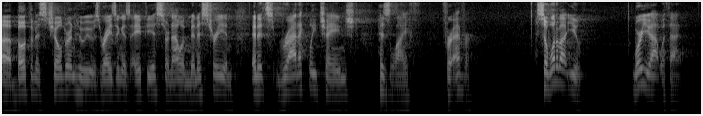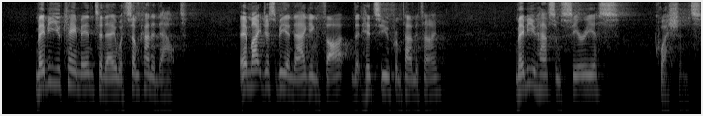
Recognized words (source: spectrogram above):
Uh, both of his children, who he was raising as atheists, are now in ministry, and, and it's radically changed his life forever. So, what about you? Where are you at with that? Maybe you came in today with some kind of doubt. It might just be a nagging thought that hits you from time to time. Maybe you have some serious questions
